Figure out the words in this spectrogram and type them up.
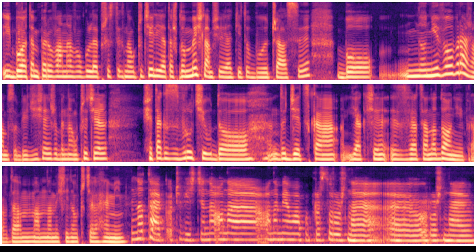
I była temperowana w ogóle przez tych nauczycieli. Ja też domyślam się, jakie to były czasy, bo no nie wyobrażam sobie dzisiaj, żeby nauczyciel się tak zwrócił do, do dziecka, jak się zwracano do niej, prawda? Mam na myśli nauczyciela chemii. No tak, oczywiście. No ona, ona miała po prostu różne, e, różne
